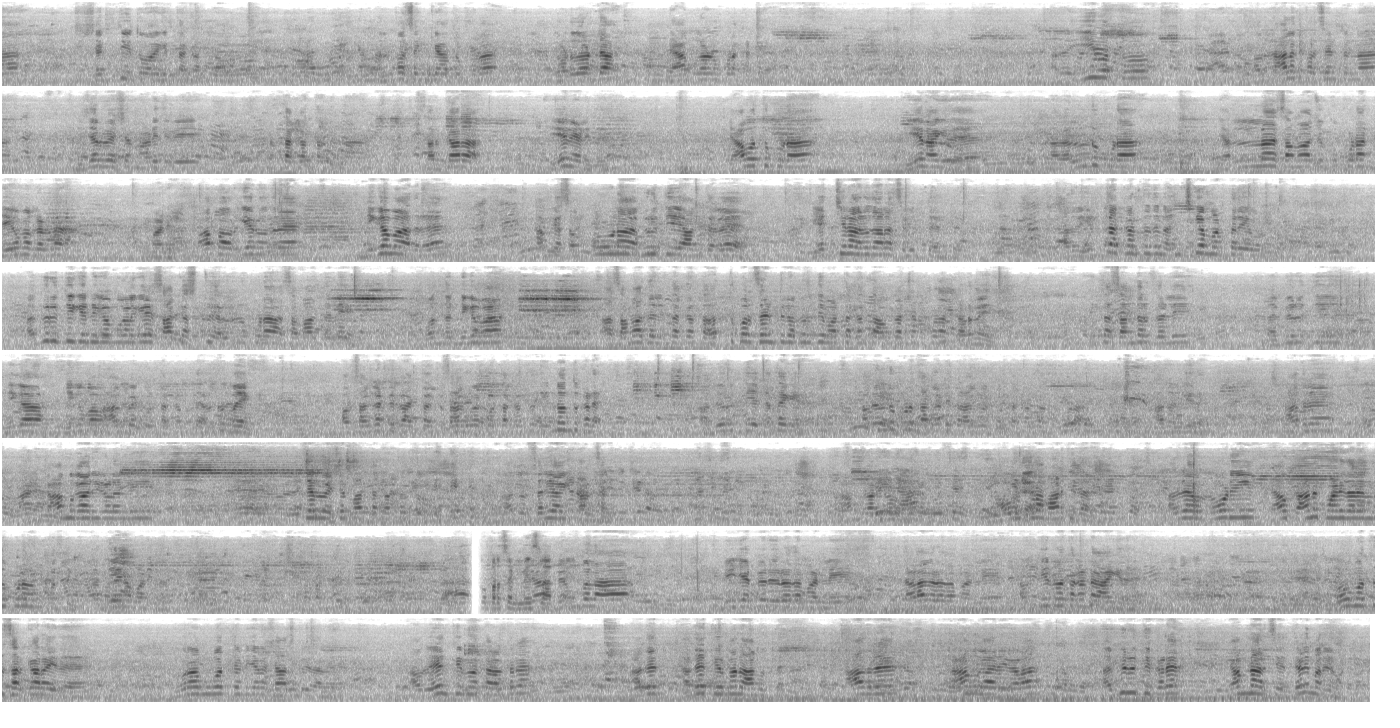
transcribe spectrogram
ಶಕ್ತಿಯುತವಾಗಿರ್ತಕ್ಕಂಥವರು, ಅಲ್ಪಸಂಖ್ಯಾತರು ಕೂಡ ದೊಡ್ಡ ದೊಡ್ಡ ಡ್ಯಾಮ್ಗಳನ್ನು ಕೂಡ ಕಟ್ಟಿದ್ದಾರೆ. ಆದರೆ ಇವತ್ತು ಅವ್ರು ನಾಲ್ಕು ಪರ್ಸೆಂಟನ್ನು ರಿಸರ್ವೇಷನ್ ಮಾಡಿದ್ದೀವಿ ಅಂತಕ್ಕಂಥದ್ದನ್ನು ಸರ್ಕಾರ ಏನು ಹೇಳಿದೆ, ಯಾವತ್ತೂ ಕೂಡ ಏನಾಗಿದೆ ನಾವೆಲ್ಲರೂ ಕೂಡ ಎಲ್ಲ ಸಮಾಜಕ್ಕೂ ಕೂಡ ನಿಗಮಗಳನ್ನ ಮಾಡಿದ್ವಿ. ಪಾಪ ಅವ್ರಿಗೇನು ಅಂದರೆ ನಿಗಮ ಆದರೆ ನಮಗೆ ಸಂಪೂರ್ಣ ಅಭಿವೃದ್ಧಿ ಆಗ್ತವೆ, ಹೆಚ್ಚಿನ ಅನುದಾನ ಸಿಗುತ್ತೆ ಅಂತ. ಆದರೆ ಇರ್ತಕ್ಕಂಥದ್ದನ್ನು ಹಂಚಿಕೆ ಮಾಡ್ತಾರೆ ಹೊರತು ಅಭಿವೃದ್ಧಿಗೆ ನಿಗಮಗಳಿಗೆ ಸಾಕಷ್ಟು ಎಲ್ಲರೂ ಕೂಡ ಸಮಾಜದಲ್ಲಿ ಒಂದು ನಿಗಮ, ಆ ಸಮಾಜದಲ್ಲಿ ಇರ್ತಕ್ಕಂಥ ಹತ್ತು ಪರ್ಸೆಂಟ್ಗೆ ಅಭಿವೃದ್ಧಿ ಮಾಡ್ತಕ್ಕಂಥ ಅವಕಾಶನೂ ಕೂಡ ಕಡಿಮೆ ಇದೆ. ಇಂಥ ಸಂದರ್ಭದಲ್ಲಿ ಅಭಿವೃದ್ಧಿ ನಿಗಾ, ನಿಗಮ ಆಗಬೇಕು ಅಂತಕ್ಕಂಥ ಎಲ್ಲರೂ ಬಯಕೆ, ಅವ್ರು ಸಂಘಟಿತರಾಗ್ತಕ್ಕ ಸಾಗಬೇಕು ಅಂತಕ್ಕಂಥದ್ದು ಇನ್ನೊಂದು ಕಡೆ. ಅಭಿವೃದ್ಧಿಯ ಜೊತೆಗೆ ಅವರೆಲ್ಲರೂ ಕೂಡ ಸಂಘಟಿತರಾಗಬೇಕು ಅಂತಕ್ಕಂಥದ್ದು ಕೂಡ ಅದರಲ್ಲಿದೆ. ಆದರೆ ಕಾಮಗಾರಿಗಳಲ್ಲಿ ರಿಸರ್ವೇಷನ್ ಮಾಡ್ತಕ್ಕಂಥದ್ದು. ಅದು ಸರಿಯಾಗಿ ಕಾಣಿಸಲ್ಲ ಕಾಮಗಾರಿಗಳು ಅವರು ಕೂಡ ಮಾಡ್ತಿದ್ದಾರೆ. ಆದರೆ ಅವ್ರು ನೋಡಿ ಯಾವ ಕಾರಣಕ್ಕೆ ಮಾಡಿದ್ದಾರೆ ಎಂದು ಕೂಡ ನಮ್ಗೆ ಗೊತ್ತಿಲ್ಲ. ಅಧ್ಯಯನ ಮಾಡಿದ್ದಾರೆ. ಬೆಂಬಲ ಬಿ ಜೆ ಪಿಯವರು ವಿರೋಧ ಮಾಡಲಿ ದಳ ವಿರೋಧ ಮಾಡಲಿ ಅವ್ರು ತೀರ್ಮಾನ ತಗೊಂಡಾಗ ಆಗಿದೆ. ಬಹುಮತ ಸರ್ಕಾರ ಇದೆ. ನೂರ ಮೂವತ್ತೆಂಟು ಜನ ಶಾಸಕರಿದ್ದಾರೆ. ಅವ್ರು ಏನು ತೀರ್ಮಾನ ತಗೊಳ್ತಾರೆ, ಅದೇ ಅದೇ ತೀರ್ಮಾನ ಆಗುತ್ತೆ. ಆದರೆ ಕಾಮಗಾರಿಗಳ ಅಭಿವೃದ್ಧಿ ಕಡೆ ಗಮನ ಹರಿಸಿ ಅಂತೇಳಿ ಮನವಿ ಮಾಡ್ತಾರೆ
